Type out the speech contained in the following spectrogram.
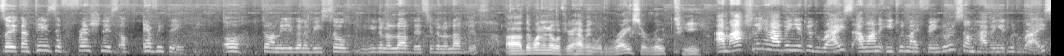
So you can taste the freshness of everything. Oh, Tommy, you're gonna be so, you're gonna love this. You're gonna love this. Uh, they want to know if you're having it with rice or roti. I'm actually having it with rice. I want to eat with my fingers, so I'm having it with rice.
